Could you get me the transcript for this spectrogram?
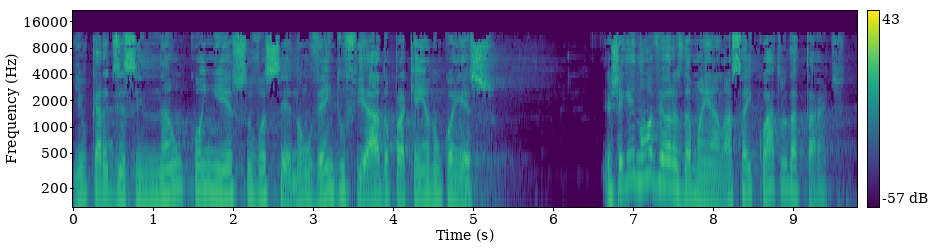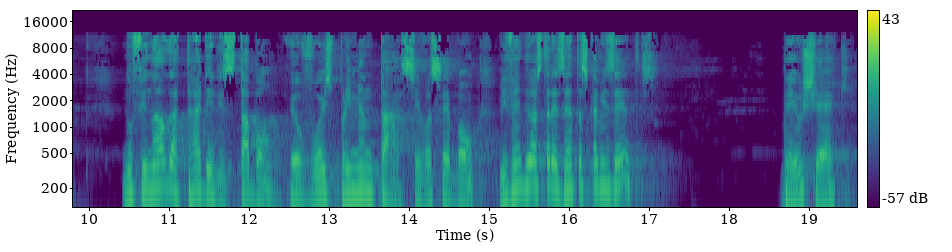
E o cara diz assim, não conheço você, não vem do fiado para quem eu não conheço. Eu cheguei nove horas da manhã lá, saí quatro da tarde. No final da tarde ele disse, tá bom, eu vou experimentar se você é bom. Me vendeu as 300 camisetas. Dei o cheque.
